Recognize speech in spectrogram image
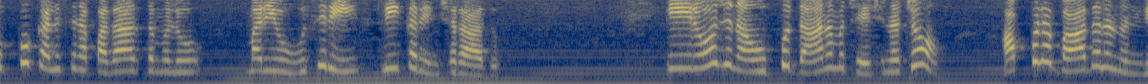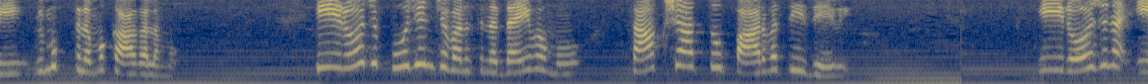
ఉప్పు కలిసిన పదార్థములు మరియు ఉసిరి స్వీకరించరాదు. ఈ రోజున ఉప్పు దానము చేసినచో అప్పుల బాధల నుండి విముక్తులము కాగలము. ఈ రోజు పూజించవలసిన దైవము సాక్షాత్తు పార్వతీదేవి. ఈ రోజున ఈ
